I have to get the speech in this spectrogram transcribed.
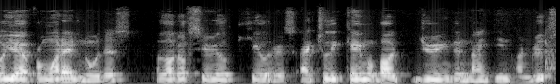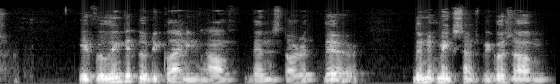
Oh yeah, from what I noticed, a lot of serial killers actually came about during the 1900s. If we link it to declining health, then started there, then it makes sense because um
